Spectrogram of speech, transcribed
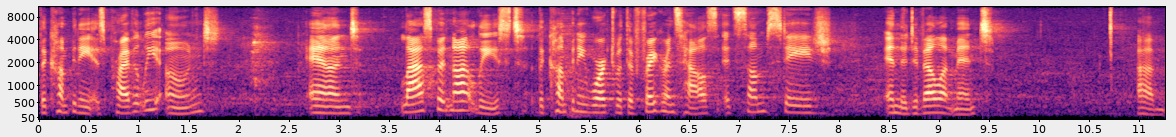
The company is privately owned. And last but not least, the company worked with a fragrance house at some stage in the development um,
